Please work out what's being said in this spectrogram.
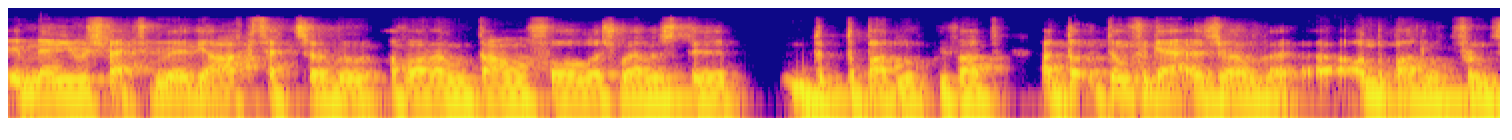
in many respects, we were the architects of, of our own downfall, as well as the the, the, bad luck we've had. And don't forget as well, uh, on the bad luck front,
